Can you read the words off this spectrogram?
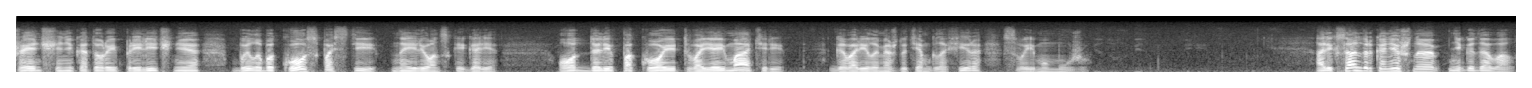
женщине, которой приличнее было бы коз спасти на Илионской горе. «Отдали покои твоей матери», — говорила между тем Глафира своему мужу. Александр, конечно, негодовал.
